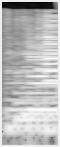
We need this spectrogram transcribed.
Yeah.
